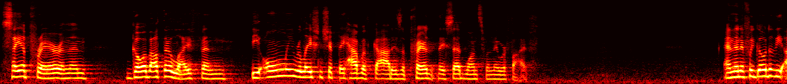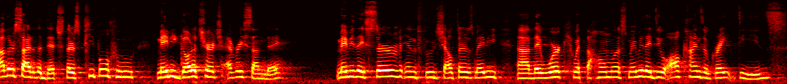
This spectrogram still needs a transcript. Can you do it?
say a prayer and then go about their life, and the only relationship they have with God is a prayer that they said once when they were five. And then if we go to the other side of the ditch, there's people who maybe go to church every Sunday. Maybe they serve in food shelters. Maybe uh, they work with the homeless. Maybe they do all kinds of great deeds.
